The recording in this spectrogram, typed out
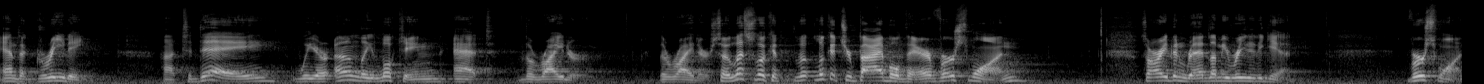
and the greeting. Uh, today, we are only looking at the writer. The writer. So let's look at, look at your Bible there, verse 1. It's already been read. Let me read it again. Verse 1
